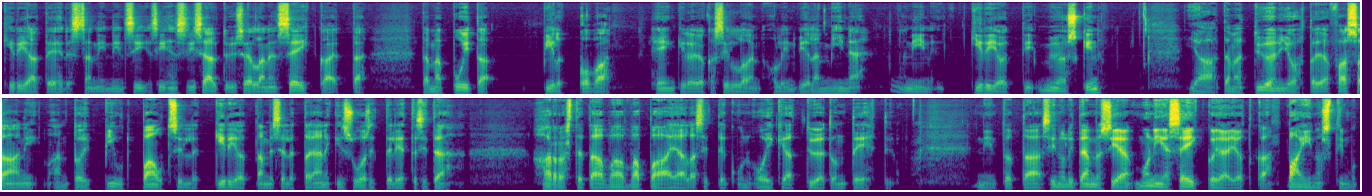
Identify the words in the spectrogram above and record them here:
kirjaa tehdessä, niin, niin si, siihen sisältyy sellainen seikka, että tämä puita pilkkova henkilö, joka silloin olin vielä minä, niin kirjoitti myöskin – ja tämä työnjohtaja Fasaani antoi piut pautsille kirjoittamiselle tai ainakin suositteli, että sitä harrastetaan vaan vapaa-ajalla sitten, kun oikeat työt on tehty. Niin tota, siinä oli tämmöisiä monia seikkoja, jotka painosti mut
